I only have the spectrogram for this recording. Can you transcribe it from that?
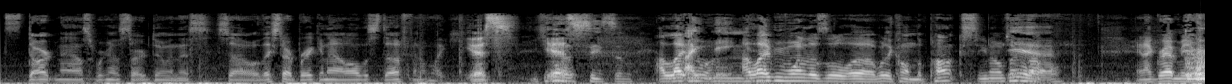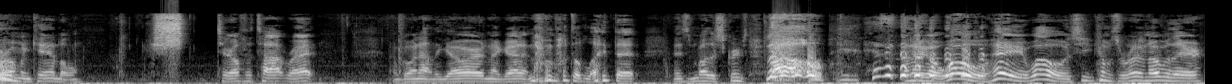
It's dark now, so we're gonna start doing this. So they start breaking out all the stuff, and I'm like, yes, yes. see some. I like lightning. Me, I like me one of those little uh, what do they call them? The punks. You know what I'm talking about? Yeah. and I grabbed me a Roman candle, Shh tear off the top, right? I'm going out in the yard and I got it and I'm about to light that and his mother screams, No! and I go, Whoa, hey, whoa. And she comes running over there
